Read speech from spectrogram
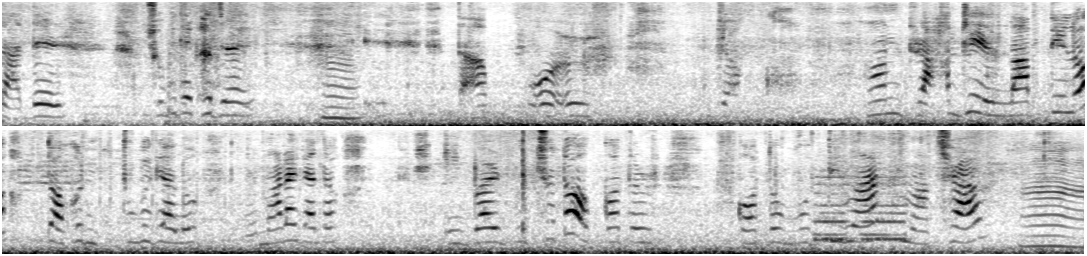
তাদের ছবি দেখা যায়। তারপর যখন রাগে লাভ দিল তখন ডুবে গেল মারা গেল এইবার বুঝছ তো কত কত বুদ্ধিমান মাছা হুম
